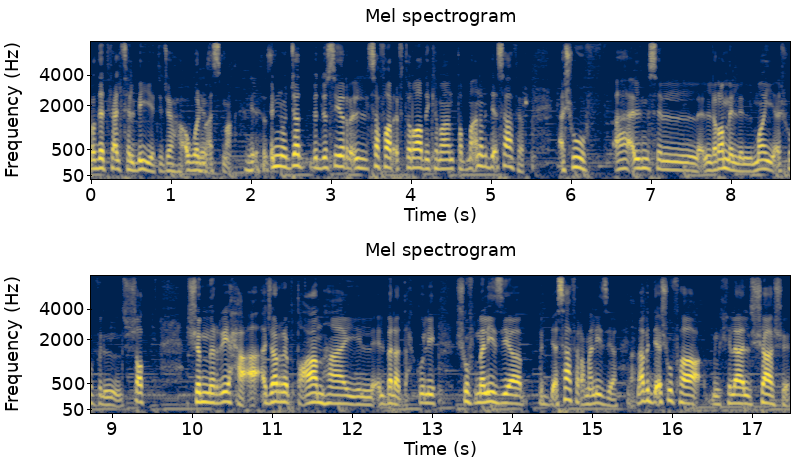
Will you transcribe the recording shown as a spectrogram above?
ردة فعل سلبية تجاهها أول ما Yes. أسمع. Yes. إنه جد بده يصير السفر افتراضي كمان. طب ما أنا بدي أسافر أشوف ألمس ال- الرمل المي أشوف الشط شم الريحة أجرب طعام هاي ال- البلد. أحكوا لي شوف ماليزيا بدي أسافر على ماليزيا. نعم. ما بدي أشوفها من خلال الشاشة.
